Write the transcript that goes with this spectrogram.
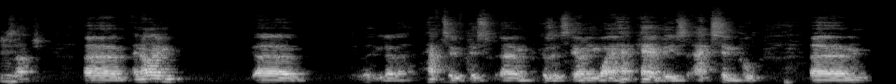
Mm. such. Um, and I'm, um you know, have to because um, because it's the only way I can be is act simple. Um,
